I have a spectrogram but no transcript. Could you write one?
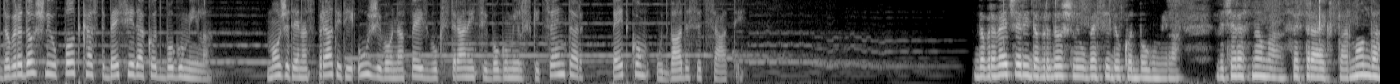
Dobrodošli u podcast Besjeda kod Bogumila. Možete nas pratiti uživo na Facebook stranici Bogumilski centar petkom u 20 sati. Dobro večer i dobrodošli u Besjedu kod Bogumila. Večera s nama sestra Ex Klarmonda.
